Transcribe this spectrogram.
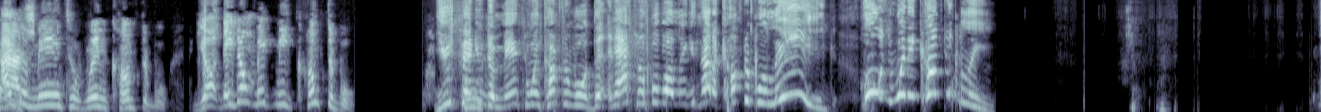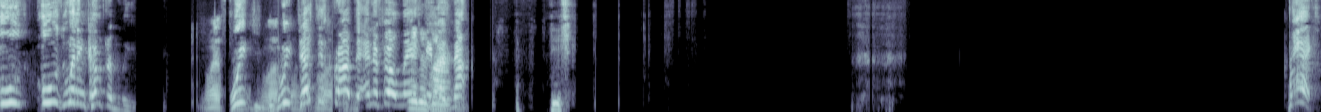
I demand to win comfortable. Y'all, they don't make me comfortable. You said you demand to win comfortable. The National Football League is not a comfortable league. Who's winning comfortably? Who's who's winning comfortably? Listen, We we listen, just described listen. the NFL It is landscape as like, not Rex.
